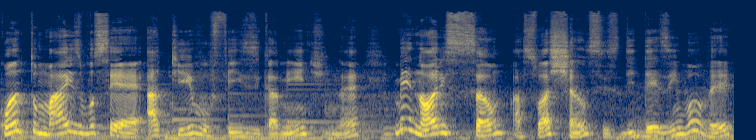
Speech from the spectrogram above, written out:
Quanto mais você é ativo fisicamente, né, menores são as suas chances de desenvolver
